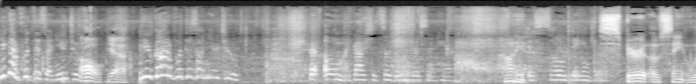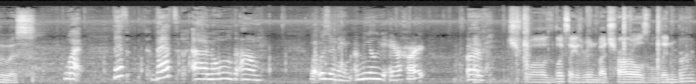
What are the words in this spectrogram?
You gotta put this on YouTube. Oh, yeah. You gotta put this on YouTube. Oh my gosh, it's so dangerous in here. Honey. It is so dangerous. Spirit of St. Louis. What? That's that's an old um, what was her name? Amelia Earhart, or Well, it looks like it's written by Charles Lindbergh.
